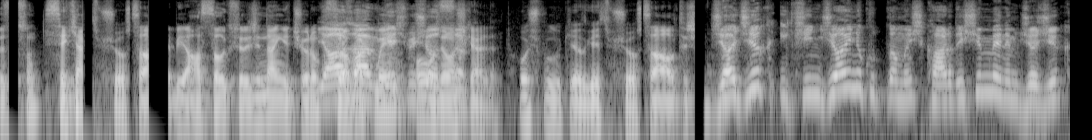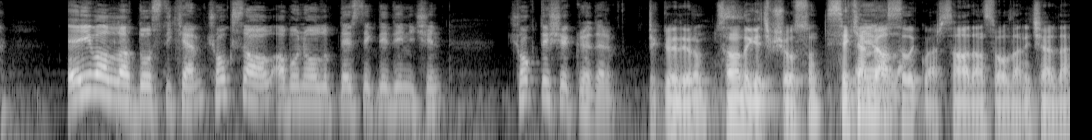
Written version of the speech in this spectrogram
alıyorsun. Seken Geçmiş olsun. sağ bir hastalık sürecinden geçiyorum. Yağız Kusura abi, bakmayın. geçmiş Oğuzhan olsun. hoş geldin. Hoş bulduk Yaz. Geçmiş olsun. Sağ ol teşekkür Cacık ikinci ayını kutlamış. Kardeşim benim Cacık. Eyvallah dostikem. Çok sağ ol abone olup desteklediğin için. Çok teşekkür ederim. teşekkür ediyorum. Sana da geçmiş olsun. Seken bir Eyvallah. hastalık var. Sağdan soldan içeriden.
